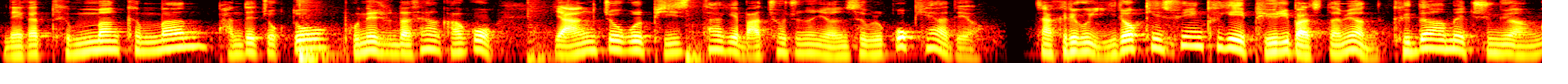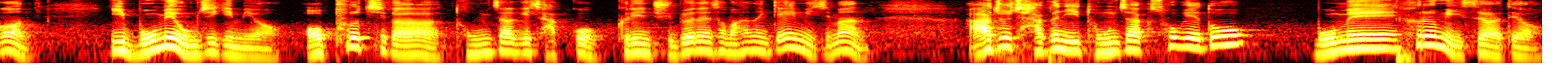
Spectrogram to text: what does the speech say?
내가 든 만큼만 반대쪽도 보내준다 생각하고 양쪽을 비슷하게 맞춰주는 연습을 꼭 해야 돼요. 자, 그리고 이렇게 스윙 크기의 비율이 맞았다면 그 다음에 중요한 건 이 몸의 움직임이요. 어프로치가 동작이 작고 그린 주변에서만 하는 게임이지만 아주 작은 이 동작 속에도 몸의 흐름이 있어야 돼요.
